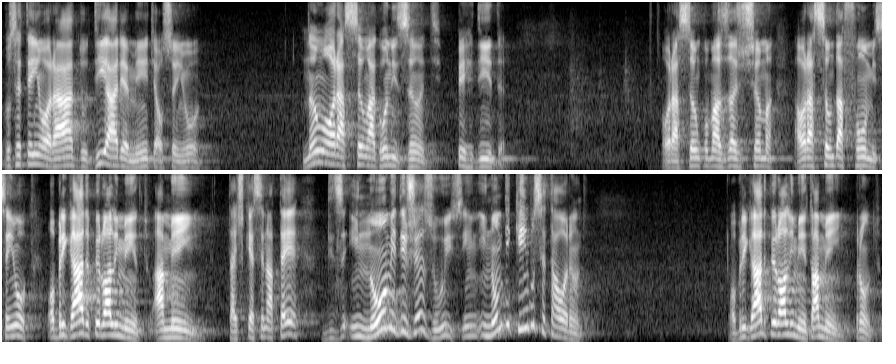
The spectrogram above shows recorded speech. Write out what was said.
Você tem orado diariamente ao Senhor? Não oração agonizante, perdida. Oração, como às vezes a gente chama, a oração da fome. Senhor, obrigado pelo alimento. Amém. Está esquecendo até, em nome de Jesus. Em, em nome de quem você está orando? Obrigado pelo alimento. Amém. Pronto.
